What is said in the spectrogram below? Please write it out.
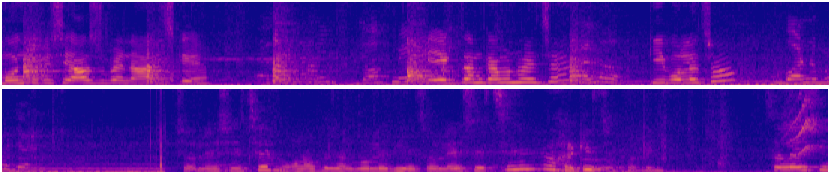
মঞ্জু পিসি আসবে না আজকে। এক্সাম কেমন হয়েছে? কি বলেছ? চলে এসেছে বনভোজন বলে দিয়ে চলে এসেছে আর কিছু বলেনি। চলে এসে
